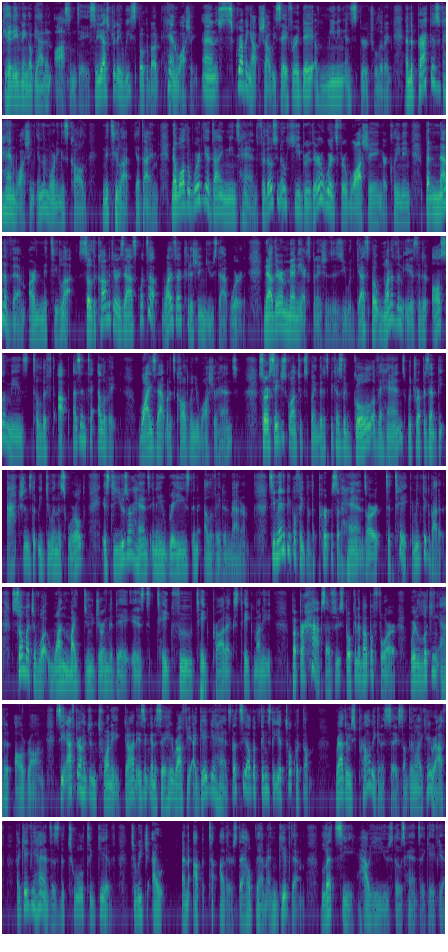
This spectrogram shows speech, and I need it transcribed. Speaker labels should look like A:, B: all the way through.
A: Good evening. Hope you had an awesome day. So, yesterday we spoke about hand washing and scrubbing up, shall we say, for a day of meaning and spiritual living. And the practice of hand washing in the morning is called Nitilat Yadayim. Now, while the word Yadayim means hand, for those who know Hebrew, there are words for washing or cleaning, but none of them are Nitilat. So the commentaries ask, what's up? Why does our tradition use that word? Now, there are many explanations, as you would guess, but one of them is that it also means to lift up, as in to elevate. Why is that what it's called when you wash your hands? So our sages go on to explain that it's because the goal of the hands, which represent the actions that we do in this world, is to use our hands in a raised and elevated manner. See, many people think that the purpose of hands are to take. I mean, think about it. So much of what one might do during the day is to take food, take products, take money. But perhaps, as we've spoken about before, we're looking at it all wrong. See, after 120, God isn't going to say, Hey, Rafi, I gave you hands. Let's see all the things that you took with them. Rather, he's probably going to say something like, Hey, Raf, I gave you hands as the tool to give, to reach out and up to others, to help them and give them. Let's see how you use those hands I gave you.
